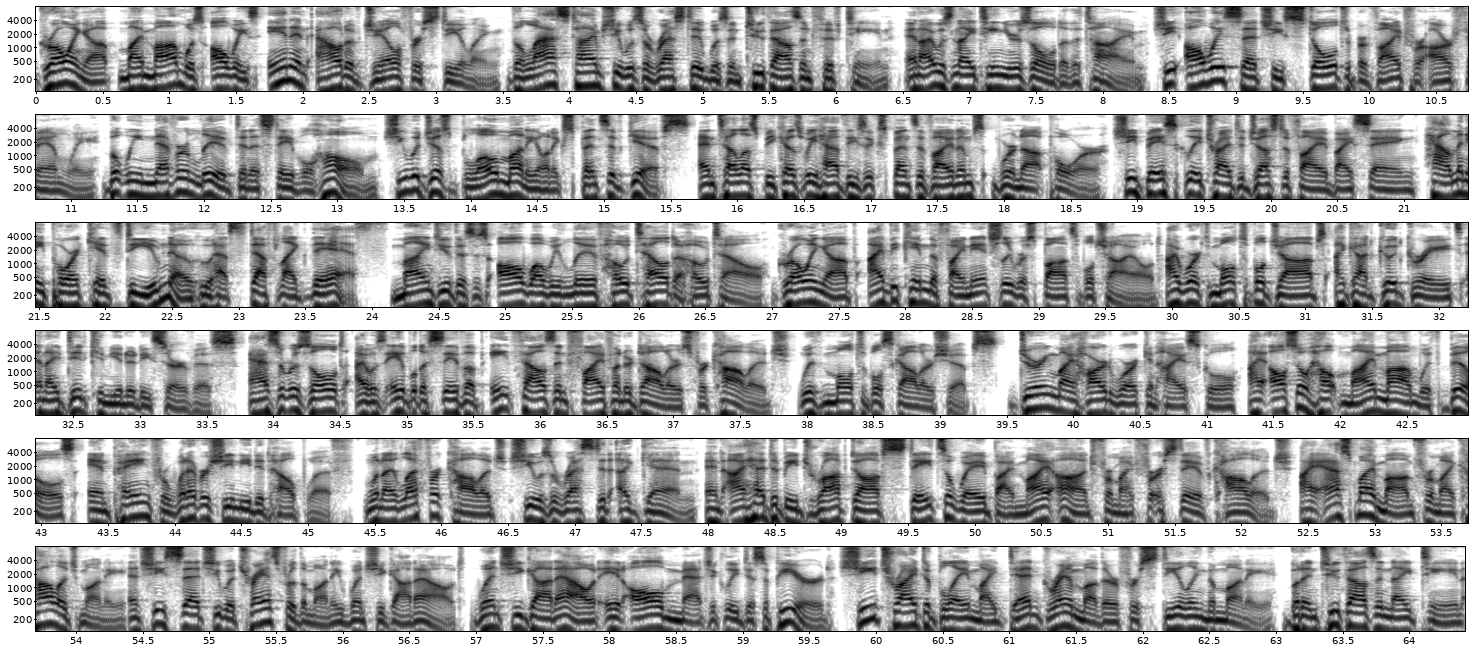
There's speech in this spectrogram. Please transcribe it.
Growing up, my mom was always in and out of jail for stealing. The last time she was arrested was in 2015, and I was 19 years old at the time. She always said she stole to provide for our family, but we never lived in a stable home. She would just blow money on expensive gifts and tell us because we have these expensive items, we're not poor. She basically tried to justify it by saying, How many poor kids do you know who have stuff like this? Mind you, this is all while we live hotel to hotel. Growing up, I became the financially responsible child. I worked multiple jobs, I got good grades, and I did community service. As a result, I was able to save up $8,500 for college with multiple scholarships. During my hard work in high school, I also helped my mom with bills and paying for whatever she needed help with. When I left for college, she was arrested again, and I had to be dropped off states away by my aunt for my first day of college. I asked my mom for my college money, and she said she would transfer the money when she got out. When she got out, it all magically disappeared. She tried to blame my dead grandmother for stealing the money, but in 2019,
